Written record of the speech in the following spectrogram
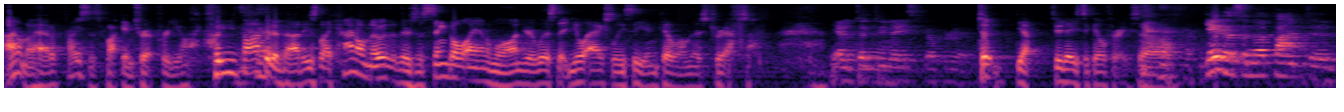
I don't know how to price this fucking trip for you." I'm like, "What are you talking about?" He's like, "I don't know that there's a single animal on your list that you'll actually see and kill on this trip." So Yeah, it took two days to go through it. Took yeah two days to kill three. So Gave us enough time to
